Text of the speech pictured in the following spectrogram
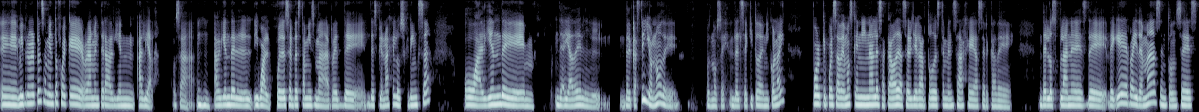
eh, mi primer pensamiento fue que realmente era alguien aliada. O sea, alguien del, igual, puede ser de esta misma red de, de espionaje, los Gringsa, o alguien de, de allá del, del castillo, ¿no? De, pues no sé, del séquito de Nikolai, porque pues sabemos que Nina les acaba de hacer llegar todo este mensaje acerca de, de los planes de, de guerra y demás, entonces,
